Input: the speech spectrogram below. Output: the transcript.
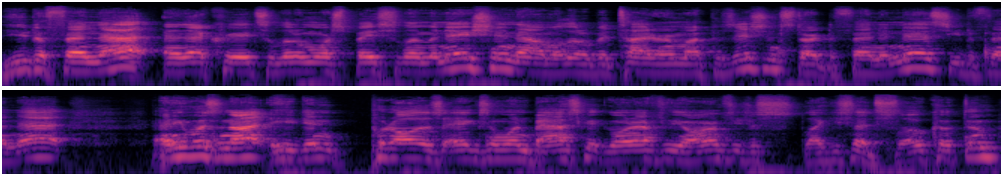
you defend that, and that creates a little more space elimination. Now I'm a little bit tighter in my position. Start defending this, you defend that and he was not. He didn't put all his eggs in one basket going after the arms. He just, like you said, slow cooked them.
